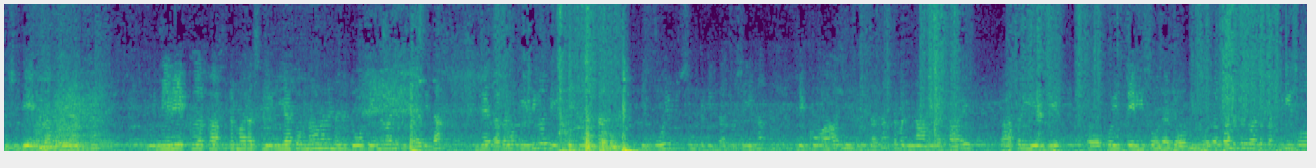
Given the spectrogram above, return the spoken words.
ਤੁਸੀਂ ਦੇਖ ਸਕਦੇ ਹੋ ਤੇ ਮੇਰੇ ਇੱਕ ਕਸਟਮਰ ਆਸਟ੍ਰੇਲੀਆ ਤੋਂ ਨਾ ਉਹਨਾਂ ਨੇ ਮੈਨੂੰ ਦੋ ਤਿੰਨ ਵਾਰੀ ਪੁੱਛਿਆ ਜਿੱਦਾਂ ਜੇ ਅਗਰ ਉਹ ਵੀਡੀਓ ਦੇਖ ਕੇ ਜਾਣ ਤਾਂ ਕਿ ਕੋਈ ਵੀ ਸੂਟ ਜਿੱਦਾਂ ਤੁਸੀਂ ਨਾ ਦੇਖੋ, ਆਹ ਸੂਟ ਜਿੱਦਾਂ ਨਾ ਤਮੰਨਾ ਦੇ ਆ ਸਾਰੇ। ਆਹ ਪਨੀਰ ਦੇ ਅਹ ਕੋਈ 2300 ਦਾ 2400 ਦਾ, ਵੱਧ ਤੋਂ ਵੱਧ 2500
